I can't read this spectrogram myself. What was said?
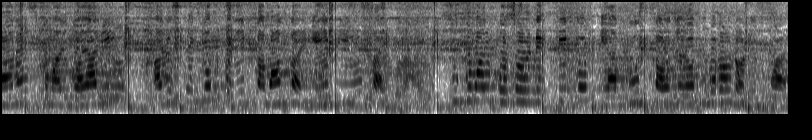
ইন্সপেক্টৰ মনোজ কুমাৰ গয়াৰী আৰু second parade commander A B S I Sukumar কোচৰ নেতৃত্বত এয়া কুচ কাউজৰ অভিবাদন অনুষ্ঠান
